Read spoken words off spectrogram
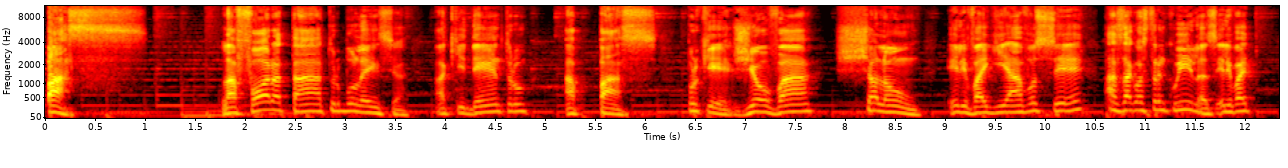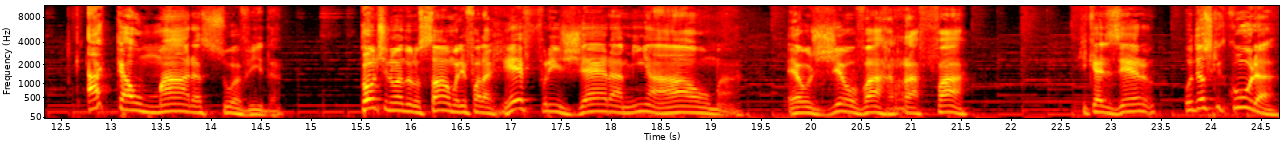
Paz. Lá fora tá a turbulência, aqui dentro a paz. Por quê? Jeová Shalom, ele vai guiar você às águas tranquilas, ele vai acalmar a sua vida. Continuando no salmo, ele fala: refrigera a minha alma. É o Jeová Rafá, que quer dizer o Deus que cura,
